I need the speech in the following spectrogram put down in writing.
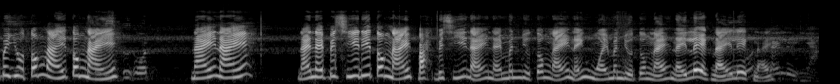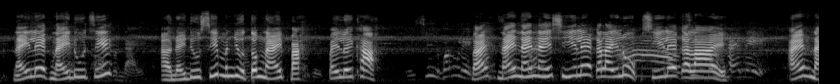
ไปอยู่ตรงไหนตรงไหน ไหนไหน ไหนไหนไปชี้ดิตรงไหนไปไปชี้ไหนไหนมันอยู่ตรงไหนไหนหวยมันอยู่ตรงไหนไหนเลขไหนเลขไหน ไหนเลขไหนดูสิอ้าวไหนดูสิมันอยู่ตรงไหนไปไปเลยค่ะ ไปไหนไหนไหนชี้เลขอะไรลูกชี้เลขอะไรไอ้ไหน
